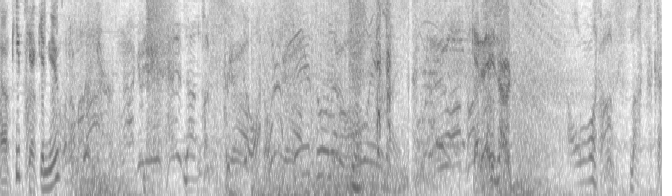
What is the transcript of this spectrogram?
I'll oh, keep kicking you. Get lasered! まさか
